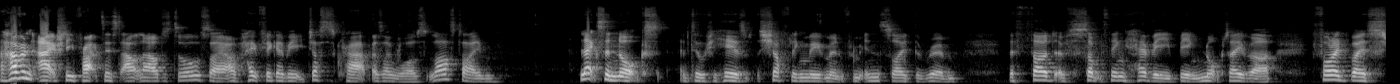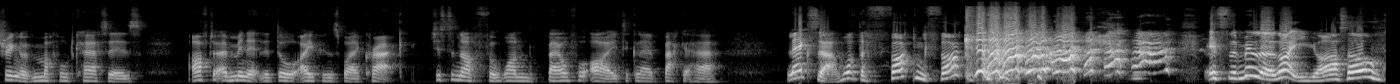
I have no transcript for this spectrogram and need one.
I haven't actually practiced out loud at all, so I'm hopefully going to be just as crap as I was last time. Lexa knocks until she hears shuffling movement from inside the room, the thud of something heavy being knocked over, followed by a string of muffled curses. After a minute, the door opens by a crack, just enough for one baleful eye to glare back at her. Lexa, what the fucking fuck? It's the middle of night, you asshole.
